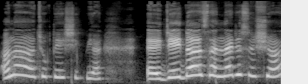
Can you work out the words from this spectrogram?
Ana çok değişik bir yer. Ee, Ceyda sen neredesin şu an?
